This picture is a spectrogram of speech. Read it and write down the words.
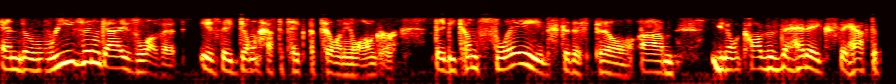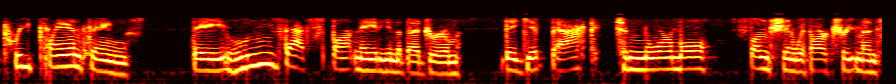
and the reason guys love it is they don't have to take the pill any longer. They become slaves to this pill. Um, you know, it causes the headaches. They have to pre-plan things. They lose that spontaneity in the bedroom. They get back to normal function with our treatments.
